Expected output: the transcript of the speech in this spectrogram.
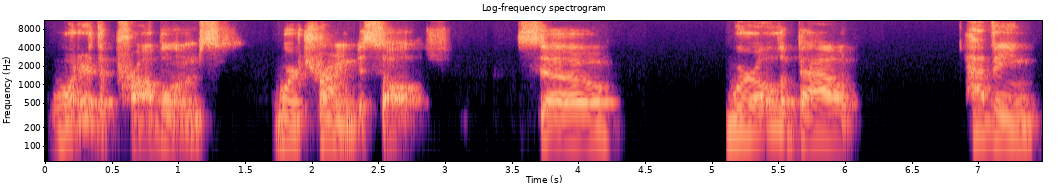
what are the problems we're trying to solve? So we're all about having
